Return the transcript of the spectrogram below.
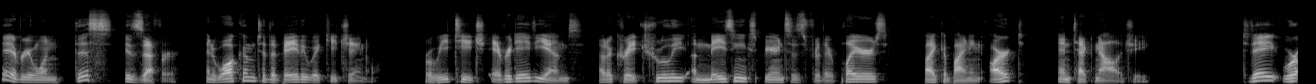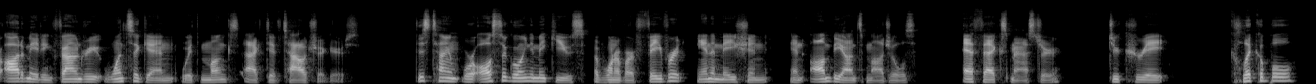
Hey everyone, this is Zephyr, and welcome to the Baileywiki channel, where we teach everyday DMs how to create truly amazing experiences for their players by combining art and technology. Today, we're automating Foundry once again with Monk's active tile triggers. This time, we're also going to make use of one of our favorite animation and ambiance modules, FX Master, to create clickable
